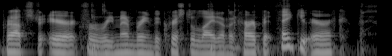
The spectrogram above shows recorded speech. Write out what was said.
Props to Eric for remembering the crystal light on the carpet. Thank you, Eric.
